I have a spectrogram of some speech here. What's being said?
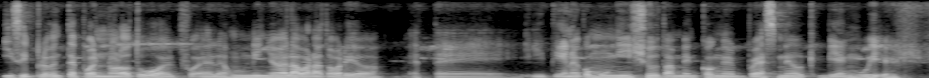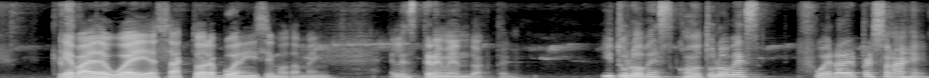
Y simplemente pues no lo tuvo. Él, fue- él es un niño de laboratorio este, y tiene como un issue también con el breast milk bien weird. Que, by the way, ese actor es buenísimo también. Él es tremendo actor. Y tú lo ves, cuando tú lo ves fuera del personaje,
